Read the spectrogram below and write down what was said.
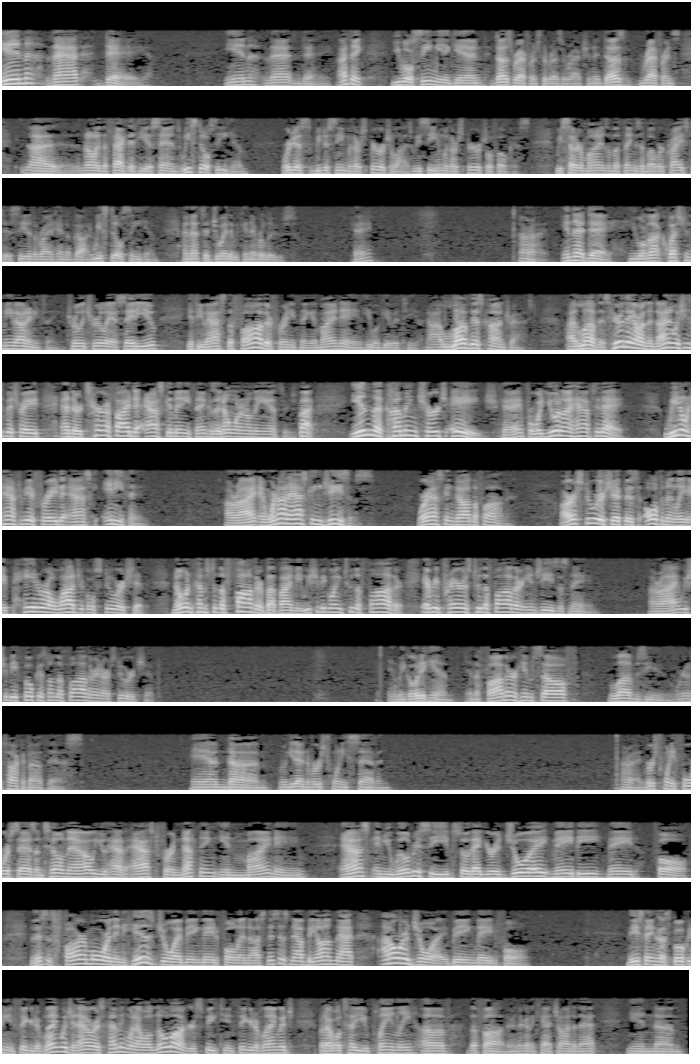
In that day. In that day. I think you will see me again does reference the resurrection. It does reference uh, not only the fact that he ascends, we still see him. We're just we just see him with our spiritual eyes. We see him with our spiritual focus. We set our minds on the things above where Christ is, seated at the right hand of God. We still see him. And that's a joy that we can never lose. Okay? All right. In that day, you will not question me about anything. Truly, truly, I say to you, if you ask the Father for anything in my name, he will give it to you. Now, I love this contrast. I love this. Here they are on the night in which he's betrayed, and they're terrified to ask him anything because they don't want to know the answers. But in the coming church age, okay, for what you and I have today, we don't have to be afraid to ask anything. All right? And we're not asking Jesus. We're asking God the Father. Our stewardship is ultimately a paterological stewardship. No one comes to the Father but by me. We should be going to the Father. Every prayer is to the Father in Jesus' name. All right? We should be focused on the Father in our stewardship. And we go to Him. And the Father Himself loves you. We're going to talk about this. And um, we'll get into verse 27. All right, verse 24 says, Until now you have asked for nothing in my name. Ask and you will receive, so that your joy may be made full. This is far more than His joy being made full in us. This is now beyond that, our joy being made full. These things I've spoken to you in figurative language. An hour is coming when I will no longer speak to you in figurative language, but I will tell you plainly of the Father. And they're going to catch on to that in um,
